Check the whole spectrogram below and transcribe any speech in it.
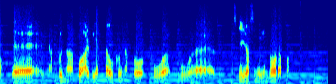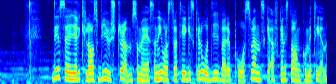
att, eh, att, kunna få arbeta och kunna få, få, få eh, styra sin egen vardag. På. Det säger Claes Bjurström som är seniorstrategisk rådgivare på Svenska Afghanistankommittén.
